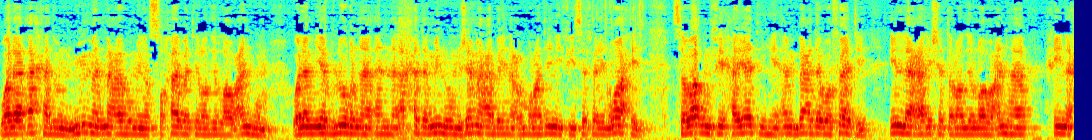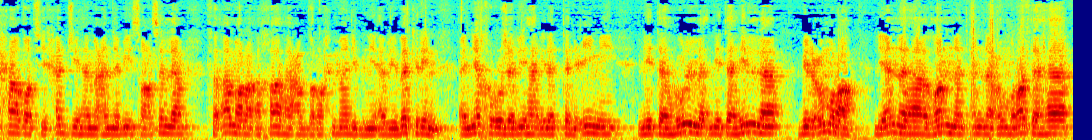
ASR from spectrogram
ولا أحد ممن معه من الصحابة رضي الله عنهم ولم يبلغنا أن أحد منهم جمع بين عمرتين في سفر واحد سواء في حياته أم بعد وفاته إلا عائشة رضي الله عنها حين حاضت في حجها مع النبي صلى الله عليه وسلم فأمر أخاها عبد الرحمن بن أبي بكر أن يخرج بها إلى التنعيم لتهل, لتهل بالعمرة لأنها ظنت أن عمرتها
